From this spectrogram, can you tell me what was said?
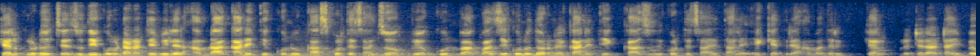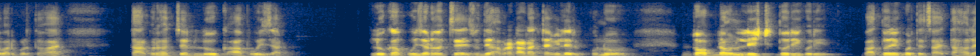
ক্যালকুলেট হচ্ছে যদি কোনো ডাটা টেবিলের আমরা গাণিতিক কোনো কাজ করতে চাই, যোগ, বিয়োগ, গুণ, ভাগ বা যে কোনো ধরনের গাণিতিক কাজ যদি করতে চাই, তাহলে এই ক্ষেত্রে আমাদের ক্যালকুলেটেড ডাটা টাইপ ব্যবহার করতে হয়। তারপরে হচ্ছে look up wizard look up wizard হচ্ছে যদি আমরা ডাটা টেবিলের কোনো ড্রপ ডাউন লিস্ট তৈরি করি বা তৈরি করতে চাই, তাহলে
